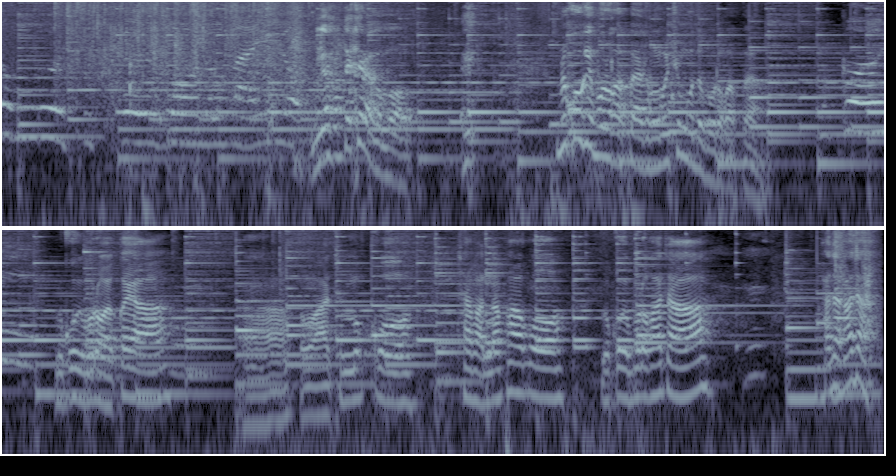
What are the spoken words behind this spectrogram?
너무 지금 가요. 네가 선택해라 뭐 에이, 물고기 보러 갈 거야 동물 친구들 보러 갈 거야 거의 물고기 보러 갈 거야 아 그럼 아침 먹고 차 반납하고 물고기 보러 가자 가자 가자.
